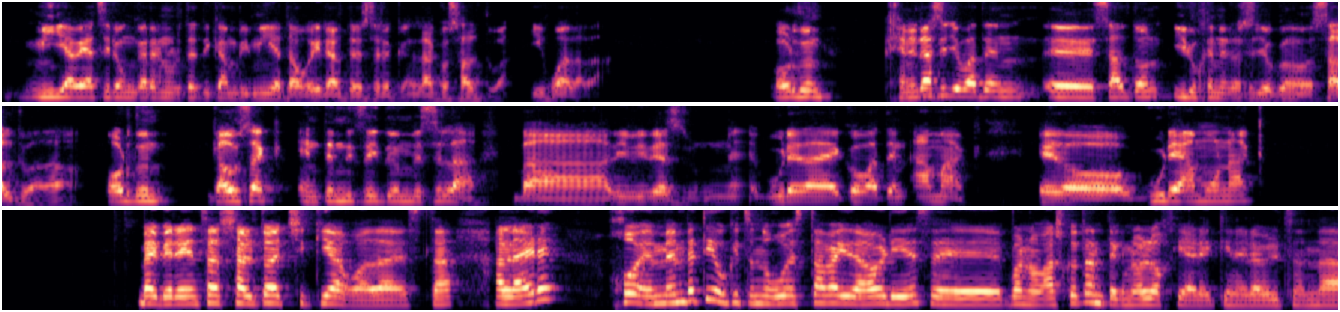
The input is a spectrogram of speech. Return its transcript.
mila behatzeron garren urtetikan bi mila eta hogeira arte lako saltua. Iguala da. Orduan, generazio baten e, salton, hiru generazioko saltua da. Orduan, gauzak entenditzei duen bezala, ba, adibidez, gure daeko baten amak, edo gure amonak. Bai, bere entzat saltoa txikiagoa da, ez da? Hala ere, jo, hemen beti ukitzen dugu ez da bai da hori, ez? E, bueno, askotan teknologiarekin erabiltzen da,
